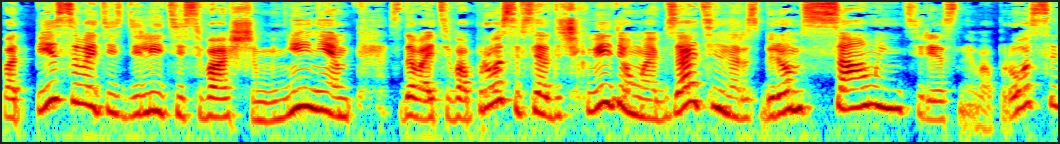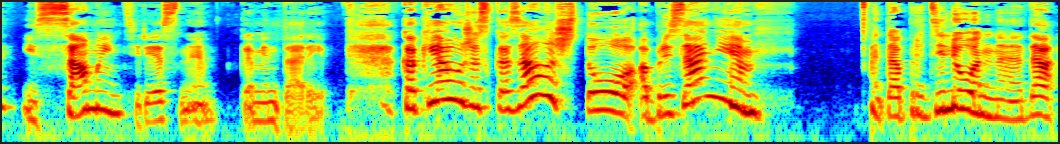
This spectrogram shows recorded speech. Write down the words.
Подписывайтесь, делитесь вашим мнением, задавайте вопросы. В следующих видео мы обязательно разберем самые интересные вопросы и самые интересные комментарии. Как я уже сказала, что обрезание это определенное, да,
